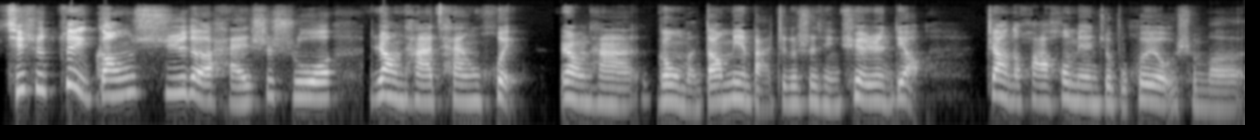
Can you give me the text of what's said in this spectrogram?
其实最刚需的还是说让他参会，让他跟我们当面把这个事情确认掉，这样的话后面就不会有什么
